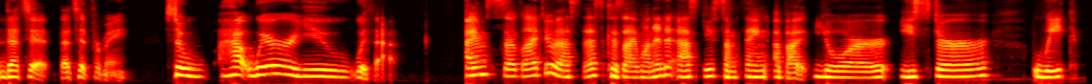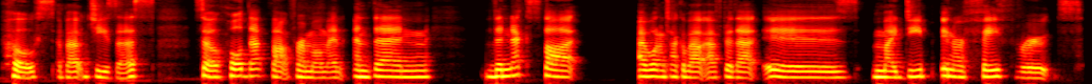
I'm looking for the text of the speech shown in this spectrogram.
That's it. That's it for me. So how where are you with that I'm so glad you asked this because I wanted to ask you something about your Easter week post about Jesus. So hold that thought for a moment. And then the next thought I want to talk about after that is my deep inner faith roots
